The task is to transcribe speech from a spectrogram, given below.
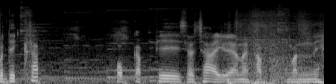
วัสดีครับ พบกับพี่ชาชาอีกแล้วนะครับ วันนี้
